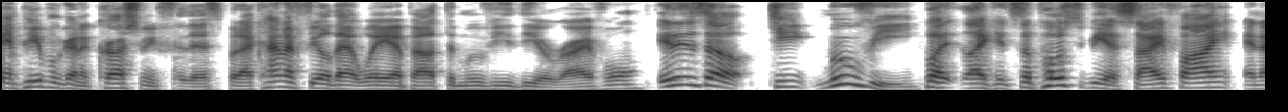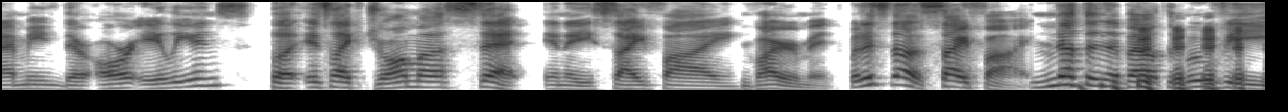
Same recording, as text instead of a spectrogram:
and people are gonna crush me for this, but I kind of feel that way about the movie The Arrival. It is a deep movie, but like it's supposed to be a sci-fi, and I mean there are aliens, but it's like drama set in a sci-fi environment. But it's not a sci-fi. Nothing about the movie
